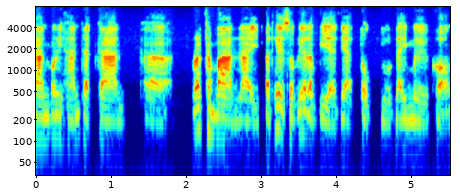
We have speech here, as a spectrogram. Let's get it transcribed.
การบริหารจัดการรัฐบาลในประเทศซาอุดิอาระเบียเนี่ยตกอยู่ในมือของ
